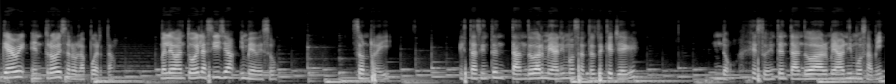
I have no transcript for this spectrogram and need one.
Gary entró y cerró la puerta. Me levantó de la silla y me besó. Sonreí. ¿Estás intentando darme ánimos antes de que llegue? No, estoy intentando darme ánimos a mí.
